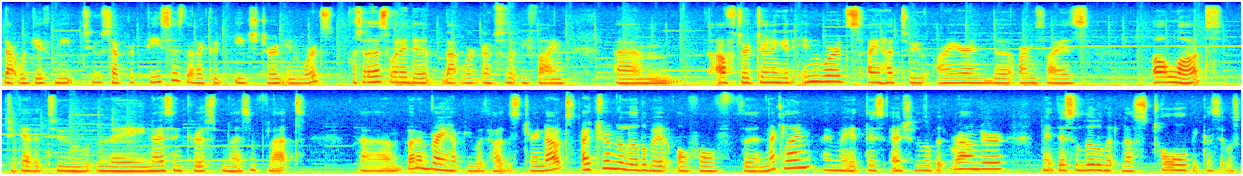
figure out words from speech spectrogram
That would give me two separate pieces that I could each turn inwards. So that's what I did. That worked absolutely fine. Um, after turning it inwards, I had to iron the armscye a lot to get it to lay nice and crisp, nice and flat. Um, but I'm very happy with how this turned out. I trimmed a little bit off of the neckline. I made this edge a little bit rounder, made this a little bit less tall because it was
